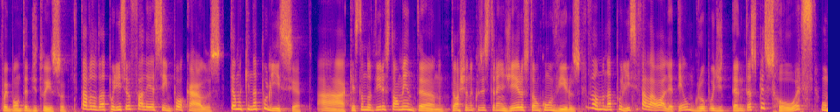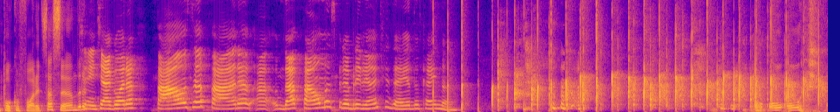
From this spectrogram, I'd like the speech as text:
foi bom ter dito isso. Tava do lado da polícia eu falei assim: pô, Carlos, estamos aqui na polícia. A questão do vírus está aumentando. Estão achando que os estrangeiros estão com o vírus. Vamos na polícia e falar: olha, tem um grupo de tantas pessoas, um pouco fora de Sassandra. Gente, agora pausa para a- dar palmas para a brilhante ideia do Kainan. O, o-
